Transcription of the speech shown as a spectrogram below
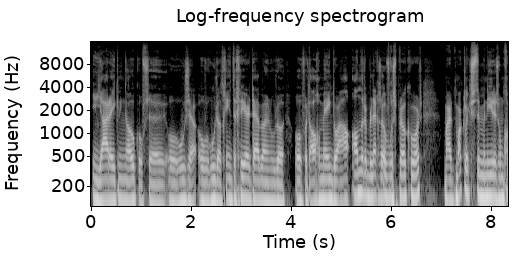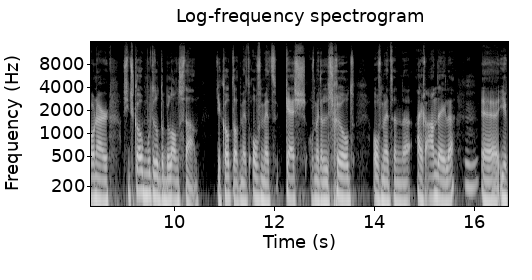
In jaarrekeningen ook. Of ze, hoe ze over hoe dat geïntegreerd hebben. En hoe er over het algemeen door andere beleggers over gesproken wordt. Maar het makkelijkste manier is om gewoon naar. Als je iets koopt, moet het op de balans staan. Je koopt dat met of met cash, of met een schuld, of met een eh, eigen aandelen. Mhm. Eh, je,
